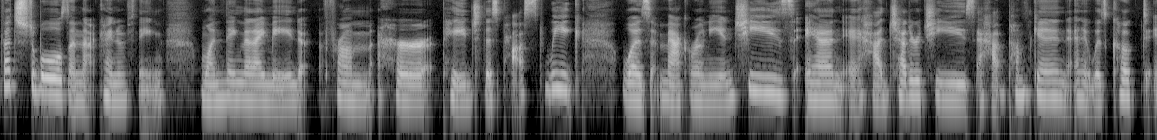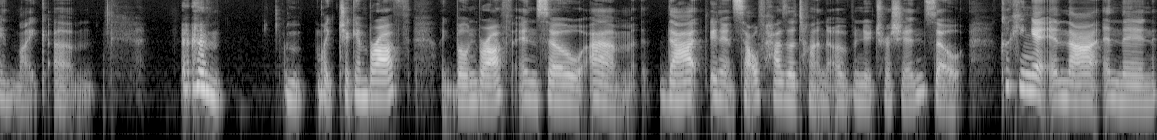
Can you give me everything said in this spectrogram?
vegetables and that kind of thing. One thing that I made from her page this past week was macaroni and cheese, and it had cheddar cheese, it had pumpkin, and it was cooked in like um like chicken broth, like bone broth. And so um that in itself has a ton of nutrition. So cooking it in that and then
